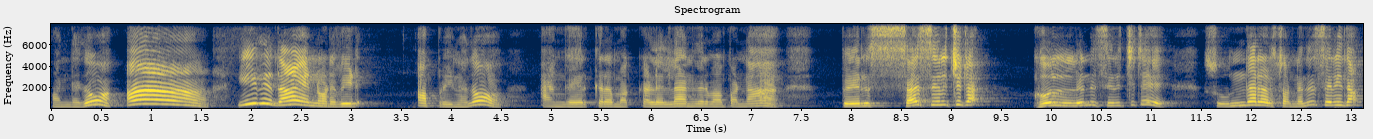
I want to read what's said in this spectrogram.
வந்ததும் ஆ இதுதான் என்னோடய வீடு. அப்படின்னதும் அங்கே இருக்கிற மக்கள் எல்லாம் என்ன தெரியுமா பண்ணா? பெருசாக சிரிச்சிட்டா. கொல்லுன்னு சிரிச்சிட்டு சுந்தரர் சொன்னது சரிதான்.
